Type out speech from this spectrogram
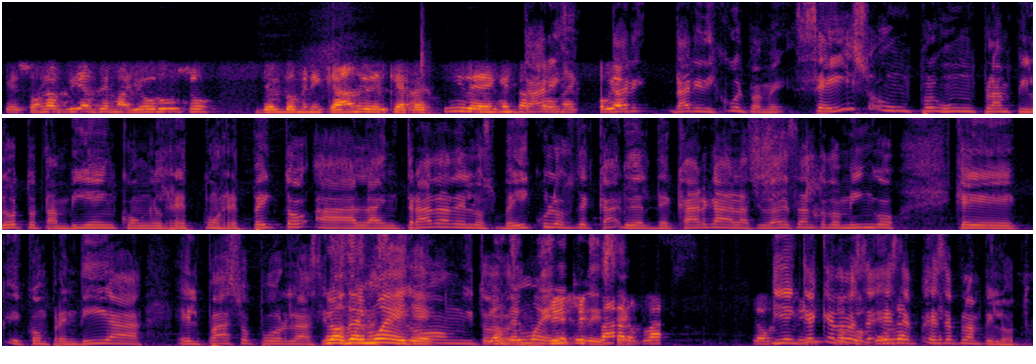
que son las vías de mayor uso del dominicano y del que reside en esa Dari, zona. Dari, Dari, discúlpame, ¿se hizo un, un plan piloto también con, el, re- con respecto a la entrada de los vehículos de, car- de, de carga a la ciudad de Santo Domingo que, eh, comprendía el paso por la Los del muelle, y todo los lo del demás? muelle, Sí, tú sí, dices. claro, claro. Lo- ¿Y en sí, qué quedó que ese, ocurre- ese, ese plan piloto?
